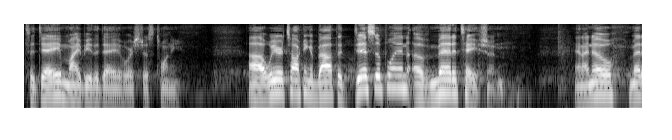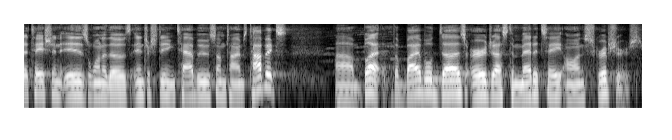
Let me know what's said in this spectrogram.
today might be the day where it's just 20. Uh, we are talking about the discipline of meditation. And I know meditation is one of those interesting, taboo sometimes topics, um, but the Bible does urge us to meditate on scriptures.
